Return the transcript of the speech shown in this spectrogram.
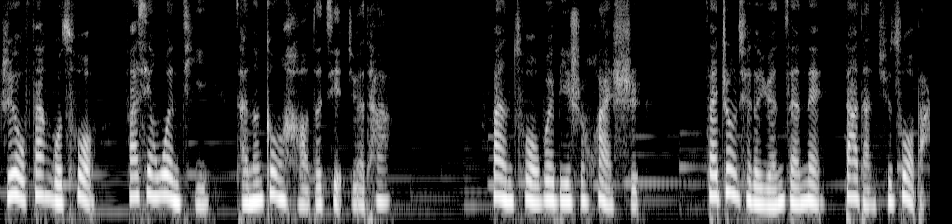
只有犯过错，发现问题，才能更好的解决它。犯错未必是坏事，在正确的原则内大胆去做吧。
